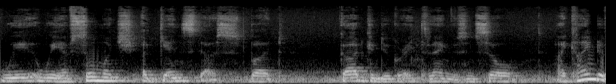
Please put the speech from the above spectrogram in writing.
we, we have so much against us, but God can do great things. And so I kind of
